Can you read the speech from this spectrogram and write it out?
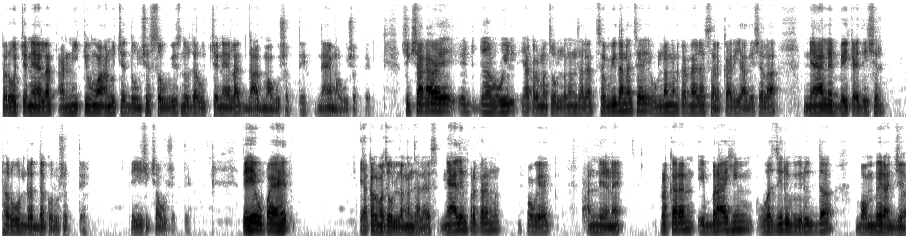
सर्वोच्च न्यायालयात आणि किंवा अनुच्छेद दोनशे सव्वीसनुसार उच्च न्यायालयात दाद मागू शकते न्याय मागू शकते. शिक्षा काय होईल या कलमाचं उल्लंघन झाल्यास? संविधानाचे उल्लंघन करणाऱ्या सरकारी आदेशाला न्यायालय बेकायदेशीर ठरवून रद्द करू शकते. ही शिक्षा होऊ शकते. ते हे उपाय आहेत या कलमाचं उल्लंघन झाल्यास. न्यायालयीन प्रकरण पाहूया आणि निर्णय. प्रकरण इब्राहिम वजीर विरुद्ध बॉम्बे राज्य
